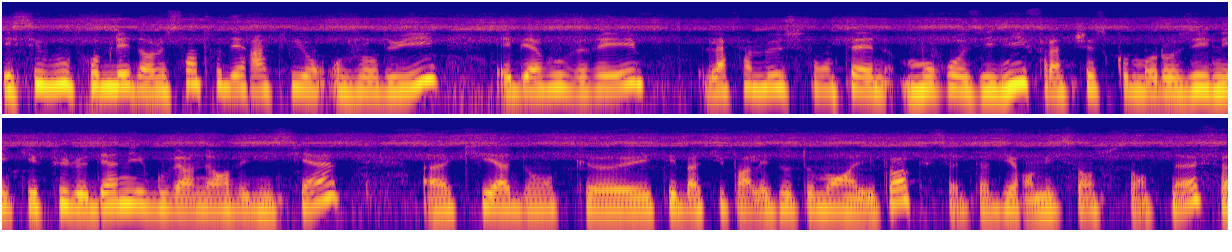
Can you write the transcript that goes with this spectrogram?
Et si vous vous promenez dans le centre d'Héraclion aujourd'hui, eh bien vous verrez la fameuse fontaine Morosini, Francesco Morosini, qui fut le dernier gouverneur vénitien, euh, qui a donc euh, été battu par les Ottomans à l'époque, c'est-à-dire en 1169.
